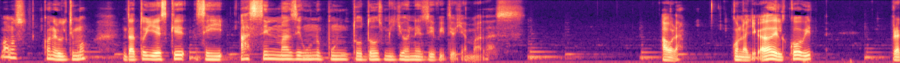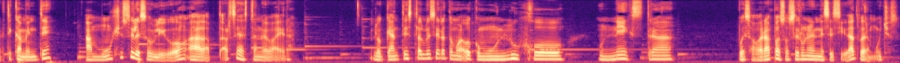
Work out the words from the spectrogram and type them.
Vamos con el último dato y es que se hacen más de 1.2 millones de videollamadas. Ahora, con la llegada del COVID, prácticamente a muchos se les obligó a adaptarse a esta nueva era. Lo que antes tal vez era tomado como un lujo, un extra, pues ahora pasó a ser una necesidad para muchos.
